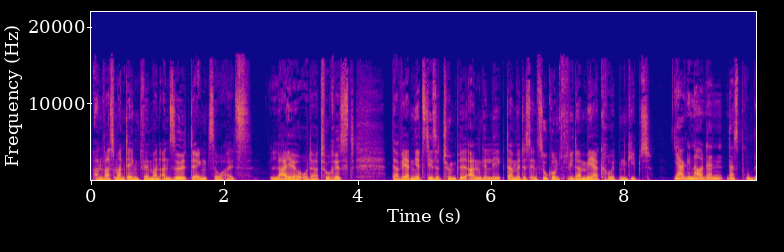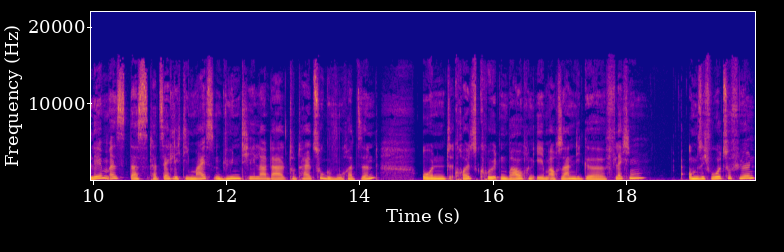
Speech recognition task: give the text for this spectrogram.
an was man denkt, wenn man an Sylt denkt, so als Laie oder Tourist. Da werden jetzt diese Tümpel angelegt, damit es in Zukunft wieder mehr Kröten gibt. Ja, genau, denn das Problem ist, dass tatsächlich die meisten Dünentäler da total zugewuchert sind. Und Kreuzkröten brauchen eben auch sandige Flächen, um sich wohlzufühlen.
